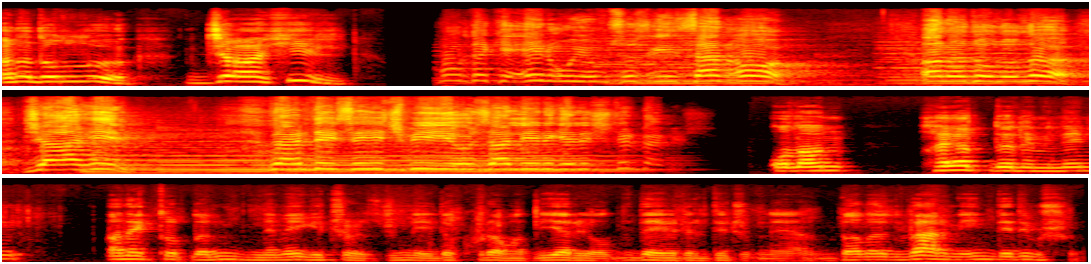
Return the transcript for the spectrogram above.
Anadolu cahil Buradaki en uyumsuz insan o. Anadolulu, cahil. Neredeyse hiçbir iyi özelliğini geliştirmemiş. olan hayat döneminin anekdotlarını dinlemeye geçiyoruz. Cümleyi de kuramadı. Yarı yolda devrildi cümle yani. Bana vermeyin dedim şunu.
